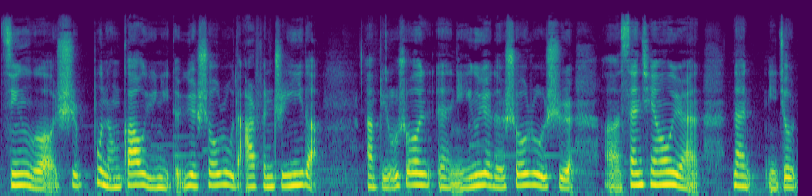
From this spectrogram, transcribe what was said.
金额是不能高于你的月收入的二分之一的。啊，比如说，呃，你一个月的收入是呃三千欧元，那你就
